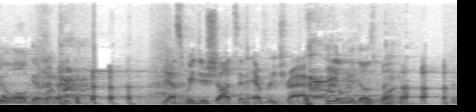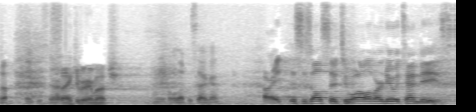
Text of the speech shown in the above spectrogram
we'll all get one. yes, we do shots in every track. He only does one. Thank you, sir. Thank you very much. Let me hold up a second. All right, this is also to all of our new attendees.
